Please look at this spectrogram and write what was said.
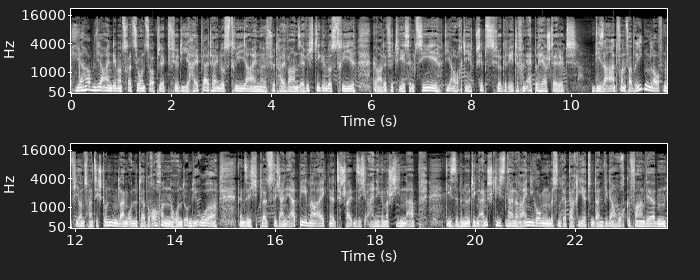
Hier haben wir ein Demonstrationsobjekt für die Halbleiterindustrie, eine für Taiwan sehr wichtige Industrie, gerade für TSMC, die auch die Chips für Geräte von Apple herstellt. Diese Art von Fabriken laufen 24 Stunden lang ununterbrochen rund um die Uhr. Wenn sich plötzlich ein Erdbeben ereignet, schalten sich einige Maschinen ab. Diese benötigen anschließend eine Reinigung, müssen repariert und dann wieder hochgefahren werden,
